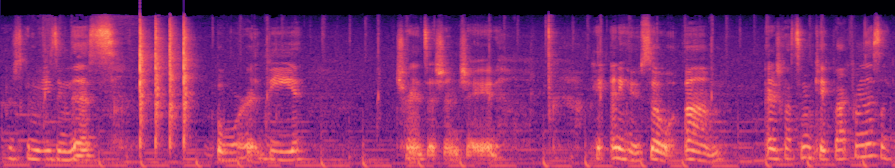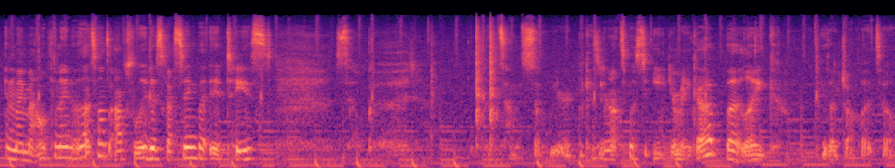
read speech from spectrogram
I'm just going to be using this for the transition shade. Okay, anywho, so um, I just got some kickback from this like in my mouth and I know that sounds absolutely disgusting but it tastes so good. That sounds so weird because you're not supposed to eat your makeup but like it tastes like chocolate so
